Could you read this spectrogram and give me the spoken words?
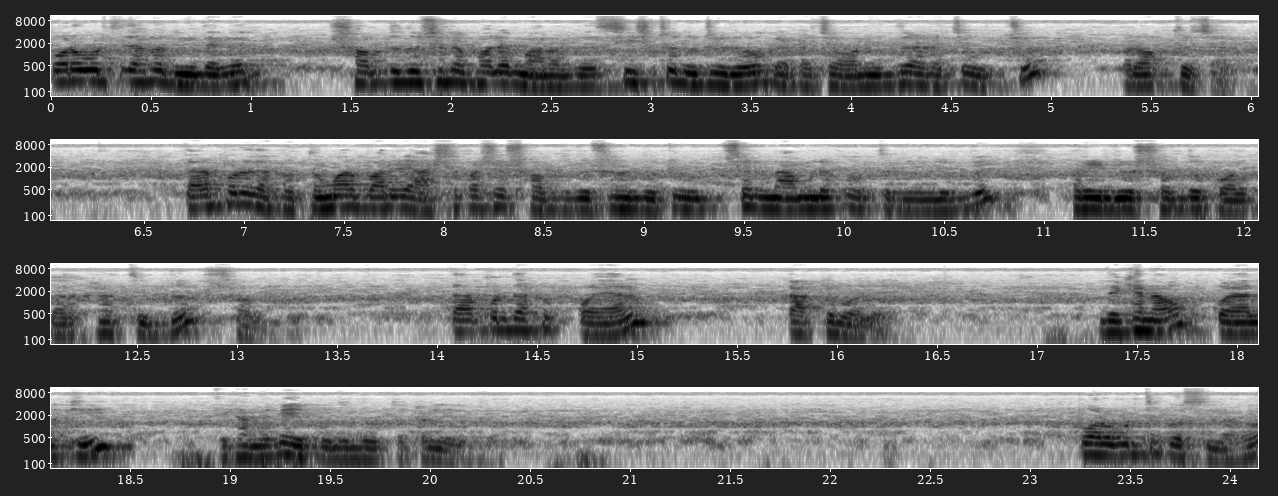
পরবর্তী দেখো দুই দাগের শব্দ দূষণের ফলে মানবদের সৃষ্ট দুটি রোগ, একটা হচ্ছে অনিদ্রা, একটা হচ্ছে উচ্চ রক্তচাপ। তারপরে দেখো, তোমার বাড়ির আশেপাশে শব্দ দূষণের দুটি উৎসের নাম লেখো, উত্তর লিখবে, রেডিওর শব্দ, কলকারখানার তীব্র শব্দ। তারপর দেখো, কয়াল কাকে বলে? দেখে নাও, কয়াল কি? এখান থেকে এই পর্যন্ত উত্তরটা লিখবে। পরবর্তী প্রশ্ন দেখো।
